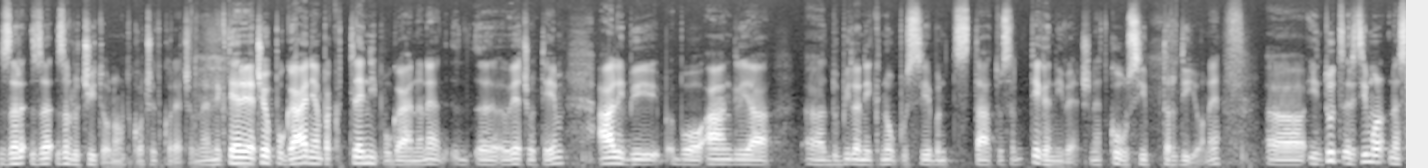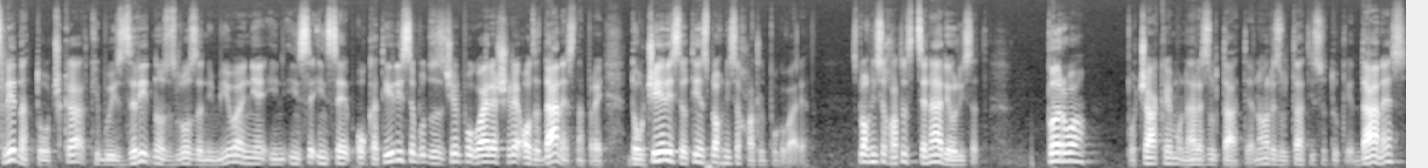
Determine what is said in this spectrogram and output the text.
za, za, za ločitev. No, tako, tako rečem, ne. Nekateri rečejo pogajanje, ampak tle ni pogajanje, ne, e, več o tem, ali bi bo Anglija uh, dobila nek nov poseben status, tega ni več, ne, tako vsi trdijo. Ne. Uh, in tudi recimo naslednja točka, ki bo izredno zelo zanimiva in, in, se, in se, o kateri se bodo začeli pogovarjati šele od danes naprej. Do včeraj se o tem sploh niso hoteli pogovarjati. Sploh niso hoteli scenarijev risati. Prvo, počakajmo na rezultate. No, rezultati so tukaj. Danes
